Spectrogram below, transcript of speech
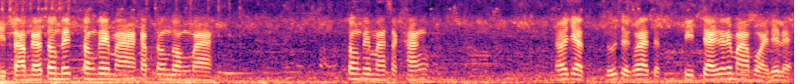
ติดตามแล้วต้องได้ต้องได้มาครับ ต้องลองมา ต้องได้มาสักครั้ง แล้วจะรู้สึกว่าจะติดใจจะได้มาบ่อยเลยแหละ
